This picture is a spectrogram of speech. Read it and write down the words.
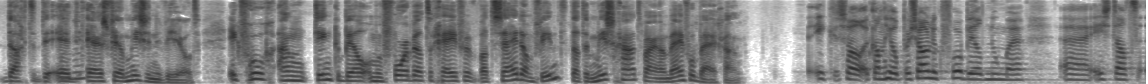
dacht, de, er- er is veel mis in de wereld. Ik vroeg aan Tinkerbell om een voorbeeld te geven... wat zij dan vindt dat er misgaat waaraan wij voorbij gaan. Ik, zal, ik kan een heel persoonlijk voorbeeld noemen... eh, is dat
